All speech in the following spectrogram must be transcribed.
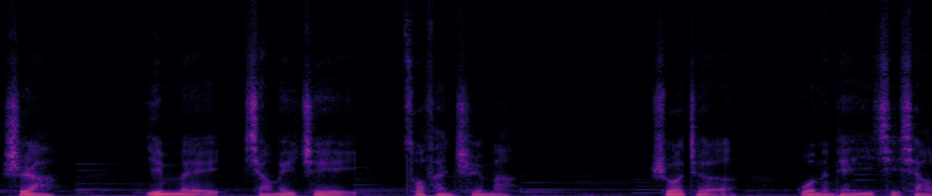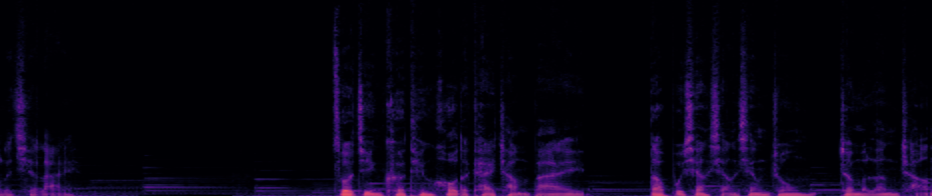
是啊，因为想为 J 做饭吃吗？说着，我们便一起笑了起来。坐进客厅后的开场白，倒不像想象中这么冷场。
